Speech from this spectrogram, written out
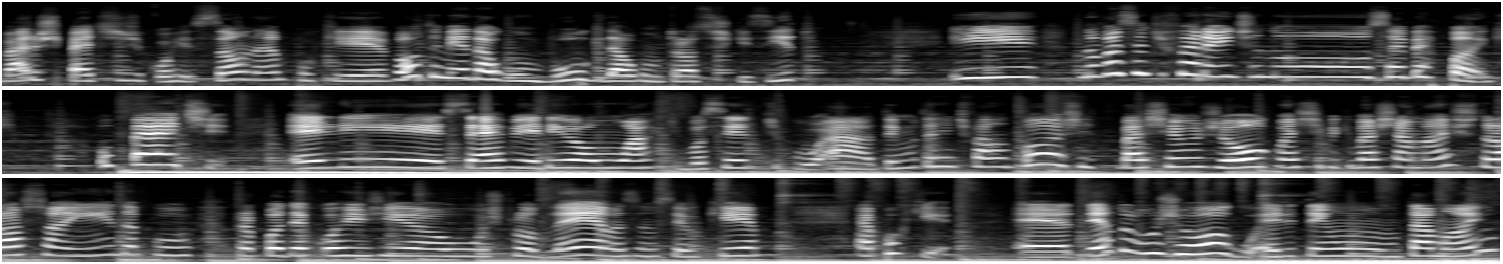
vários patches de correção, né? Porque volta e meia dá algum bug, dá algum troço esquisito. E não vai ser diferente no Cyberpunk. O patch, ele serve, ele é um arquivo. Você, tipo, ah, tem muita gente falando, poxa, baixei o jogo, mas tive que baixar mais troço ainda para poder corrigir os problemas não sei o que. É porque é, dentro do jogo ele tem um tamanho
